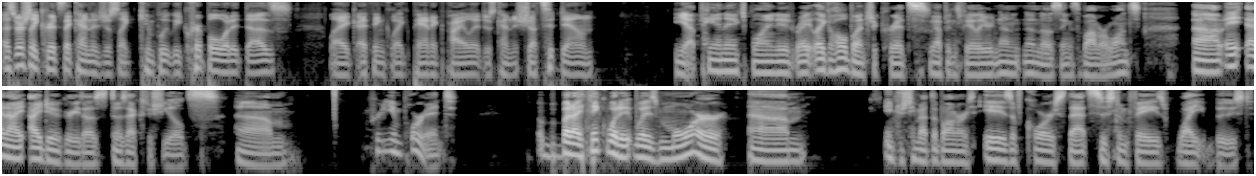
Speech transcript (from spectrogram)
especially crits that kind of just like completely cripple what it does. Like I think like Panicked Pilot just kind of shuts it down yeah, panicked, blinded, right? Like a whole bunch of crits, weapons failure, none, none of those things the bomber wants. Um, and, and I, I do agree those those extra shields, um, pretty important. But I think what it what is more um, interesting about the bombers is, of course, that system phase white boost.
